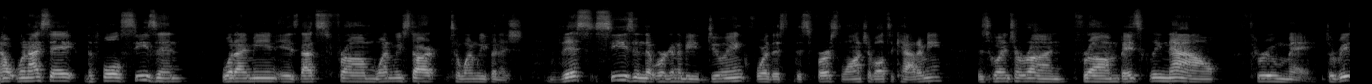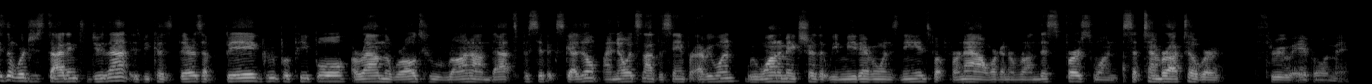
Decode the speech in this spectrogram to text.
Now, when I say the full season, what I mean is that's from when we start to when we finish. This season that we're going to be doing for this this first launch of ULTACADEMY is going to run from basically now through May. The reason we're deciding to do that is because there's a big group of people around the world who run on that specific schedule. I know it's not the same for everyone. We want to make sure that we meet everyone's needs, but for now, we're going to run this first one September, October through April and May.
